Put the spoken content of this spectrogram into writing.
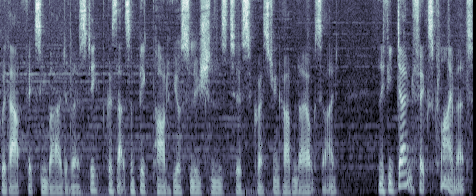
without fixing biodiversity because that's a big part of your solutions to sequestering carbon dioxide. And if you don't fix climate,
